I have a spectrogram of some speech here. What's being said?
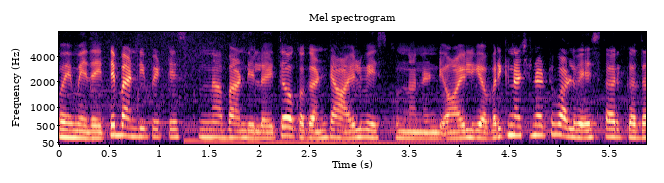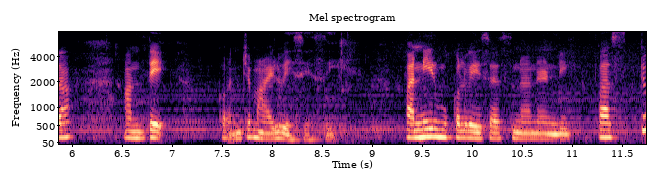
పొయ్యి మీద అయితే బండి పెట్టేసుకున్న. బండిలో అయితే ఒక గంట ఆయిల్ వేసుకున్నానండి. ఆయిల్ ఎవరికి నచ్చినట్టు వాళ్ళు వేస్తారు కదా. అంతే. కొంచెం ఆయిల్ వేసేసి. పన్నీర్ ముక్కలు వేసేస్తున్నానండి. ఫస్ట్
